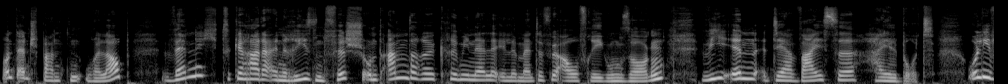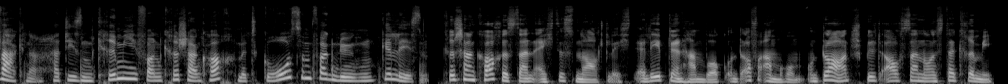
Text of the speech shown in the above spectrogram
und entspannten Urlaub, wenn nicht gerade ein Riesenfisch und andere kriminelle Elemente für Aufregung sorgen, wie in Der weiße Heilbutt. Uli Wagner hat diesen Krimi von Christian Koch mit großem Vergnügen gelesen. Christian Koch ist ein echtes Nordlicht. Er lebt in Hamburg und auf Amrum. Und dort spielt auch sein neuester Krimi.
